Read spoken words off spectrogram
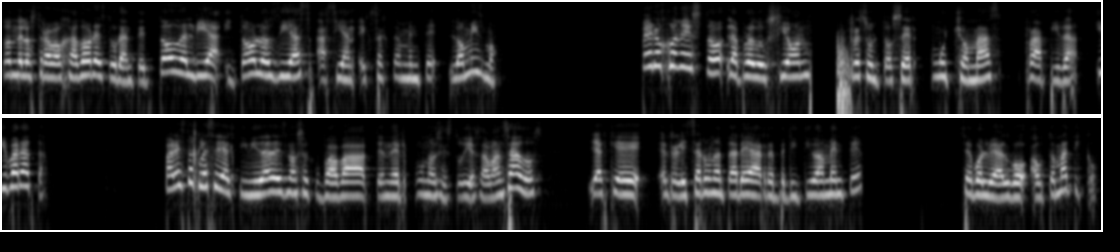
donde los trabajadores durante todo el día y todos los días hacían exactamente lo mismo. Pero con esto la producción resultó ser mucho más rápida y barata. Para esta clase de actividades no se ocupaba tener unos estudios avanzados, ya que el realizar una tarea repetitivamente se vuelve algo automático,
